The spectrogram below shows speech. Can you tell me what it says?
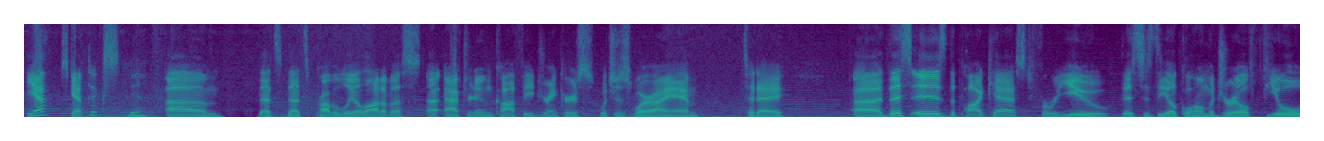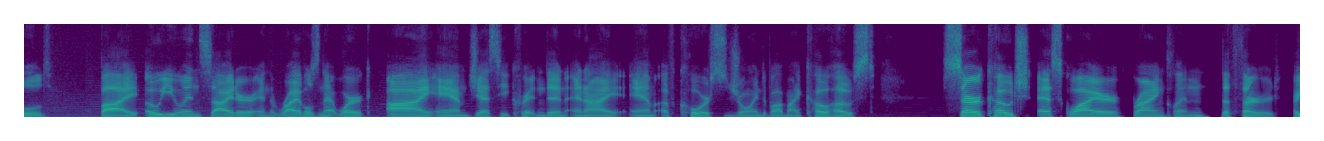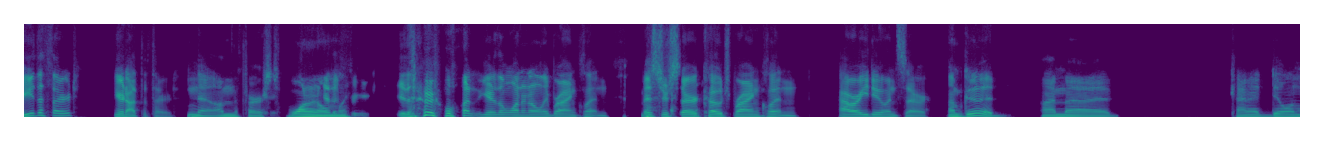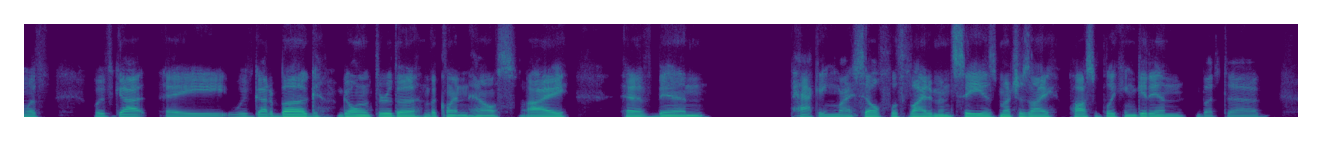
Yeah, skeptics. Yeah. Um, that's that's probably a lot of us. Uh, afternoon coffee drinkers, which is where I am today. Uh, this is the podcast for you. This is the Oklahoma Drill, fueled by OU Insider and the Rivals Network. I am Jesse Crittenden, and I am, of course, joined by my co-host, Sir Coach Esquire Bryan Clinton the third. Are you the third? You're not the third. No, I'm the first, one and You're only. the, you're the one. You're the one and only Bryan Clinton, Mister Sir Coach Bryan Clinton. How are you doing, sir? I'm good. I'm uh kind of dealing with we've got a we've got a bug going through the the Clinton house. I have been packing myself with vitamin C as much as I possibly can get in, but uh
